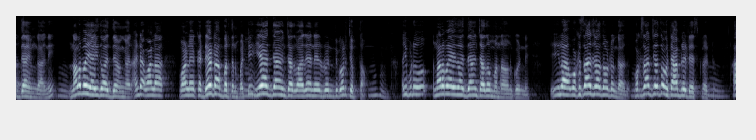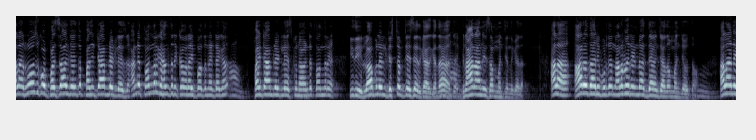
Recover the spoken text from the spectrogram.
అధ్యాయం కానీ నలభై ఐదో అధ్యాయం కానీ అంటే వాళ్ళ వాళ్ళ యొక్క డేట్ ఆఫ్ బర్త్ని బట్టి ఏ అధ్యాయం చదవాలి అనేటువంటిది కూడా చెప్తాం. ఇప్పుడు నలభై ఐదో అధ్యాయం చదవమన్నాం అనుకోండి ఇలా ఒకసారి చదవటం కాదు. ఒకసారి చదివితే ఒక ట్యాబ్లెట్ వేసుకున్నట్టు. అలా రోజుకు ఒక పదిసార్లు చదివితే పది ట్యాబ్లెట్లు వేసుకున్నాం. అంటే తొందరగా హెల్త్ రికవర్ అయిపోతున్నట్టేగా? పది ట్యాబ్లెట్లు వేసుకున్నామంటే తొందరగా ఇది లోపల డిస్టర్బ్ చేసేది కాదు కదా జ్ఞానానికి సంబంధించింది కదా. అలా ఆరో తారీఖు పుడితే నలభై రెండో అధ్యాయం చదవమని చెబుతాం. అలానే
